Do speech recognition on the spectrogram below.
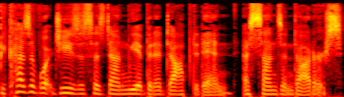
because of what Jesus has done, we have been adopted in as sons and daughters.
